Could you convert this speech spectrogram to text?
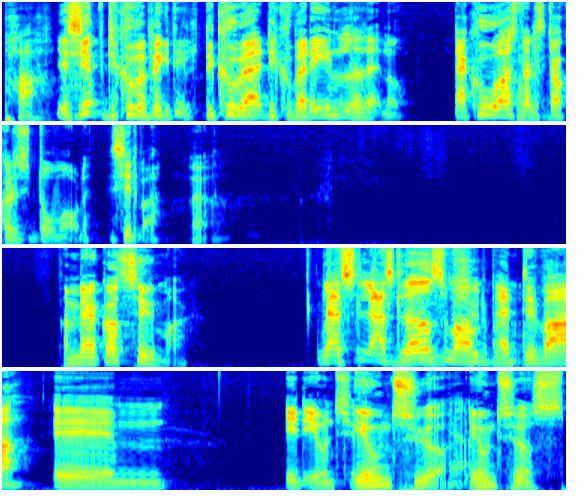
par. Jeg siger, det kunne være begge dele. Det kunne være det, kunne være det ene eller det andet. Der kunne også okay. være et Stockholm syndrom over det. Jeg siger det bare. Ja. Jamen, jeg kan godt se det, Mark. Lad os, lad os lade som om, at det var øhm, et eventyr. Eventyr. Ja. Eventyrs...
